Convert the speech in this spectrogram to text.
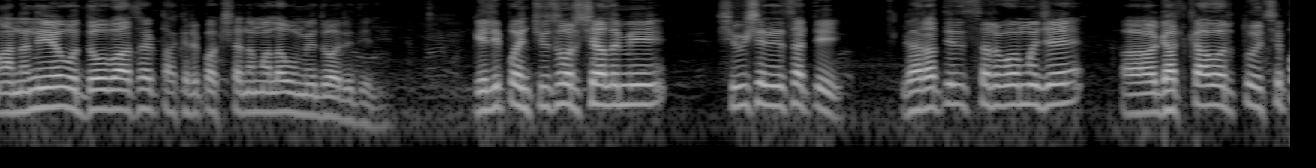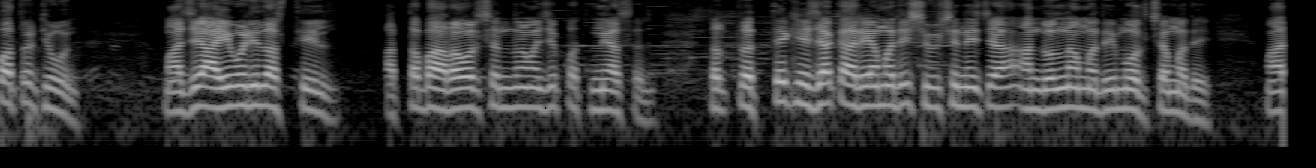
माननीय उद्धव बाळासाहेब ठाकरे पक्षानं मला उमेदवारी दिली. गेली पंचवीस वर्षाला मी शिवसेनेसाठी घरातील सर्व म्हणजे घटकावर तुळशीपात्र ठेवून माझे आईवडील असतील आत्ता बारा वर्षांना माझी पत्नी असेल तर प्रत्येक ह्याच्या कार्यामध्ये शिवसेनेच्या आंदोलनामध्ये मोर्चामध्ये मा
